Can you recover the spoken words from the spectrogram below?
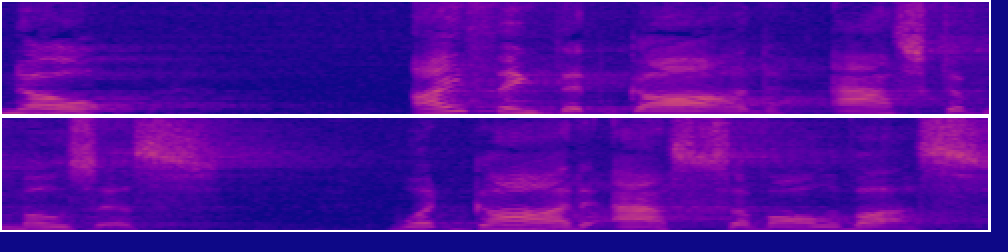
No, I think that God asked of Moses what God asks of all of us,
